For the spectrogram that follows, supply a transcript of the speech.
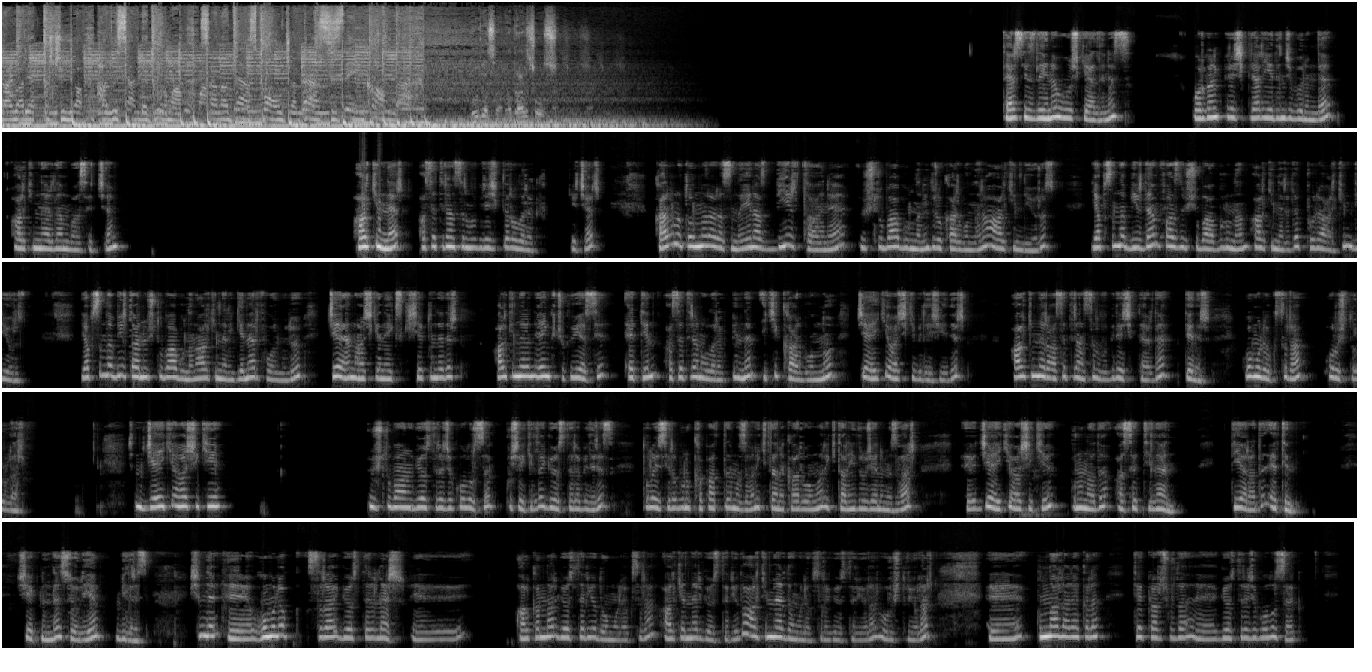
Sınavlar yaklaşıyor hadi sen de durma Sana ders bolca densizliğin konda Bu da sana ders olsun. Ders izleyine hoş geldiniz. Organik bileşikler 7. bölümde alkinlerden bahsedeceğim. Alkinler asetilen sınıfı bileşikler olarak geçer. Karbon atomları arasında en az bir tane üçlü bağ bulunan hidrokarbonlara alkin diyoruz. Yapısında birden fazla üçlü bağ bulunan alkinlere de polialkin diyoruz. Yapısında bir tane üçlü bağ bulunan alkinlerin genel formülü CnH2 şeklindedir. Alkinlerin en küçük üyesi etin asetilen olarak bilinen iki karbonlu C2H2 bileşiğidir. Alkinlere asetilen sınıfı bileşiklerde denir. Homolog sıra oluştururlar. Şimdi C2H2 üçlü bağını gösterecek olursak bu şekilde gösterebiliriz. Dolayısıyla bunu kapattığımız zaman iki tane karbon var, iki tane hidrojenimiz var. E, C2H2 bunun adı asetilen, diğer adı etin şeklinde söyleyebiliriz. Şimdi e, homolog sıra gösteriler e, alkanlar gösteriyordu homolog sıra, alkenler gösteriyordu. Alkinler de homolog sıra gösteriyorlar, oluşturuyorlar. E, bunlarla alakalı tekrar şurada e, gösterecek olursak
